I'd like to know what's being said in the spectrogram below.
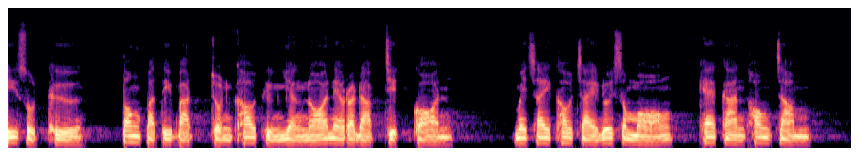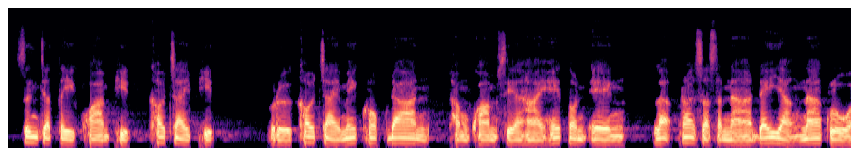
ที่สุดคือ ต้องปฏิบัติจนเข้าถึงอย่างน้อยในระดับจิตก่อน ไม่ใช่เข้าใจด้วยสมอง แค่การท่องจำซึ่งจะตีความผิดเข้าใจผิด หรือเข้าใจไม่ครบด้านทำความเสียหายให้ตนเอง และพระศาสนาได้อย่างน่ากลัว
